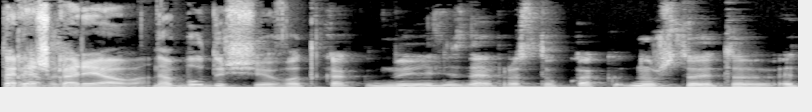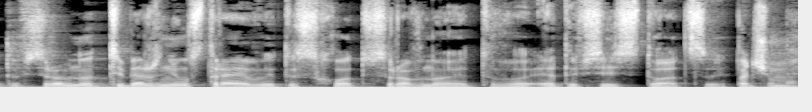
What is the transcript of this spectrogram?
Коряво Конечно, коряво. На будущее, вот как, ну я не знаю, просто как, ну что это, это все равно, тебя же не устраивает исход все равно этого, этой всей ситуации. Почему?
